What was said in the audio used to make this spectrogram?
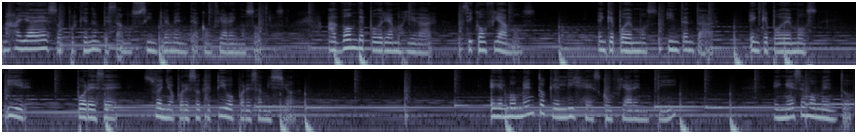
Más allá de eso, ¿por qué no empezamos simplemente a confiar en nosotros? ¿A dónde podríamos llegar si confiamos en que podemos intentar, en que podemos ir por ese sueño, por ese objetivo, por esa misión? En el momento que eliges confiar en ti, en ese momento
